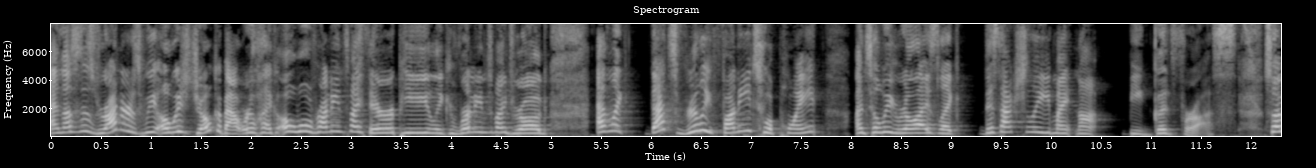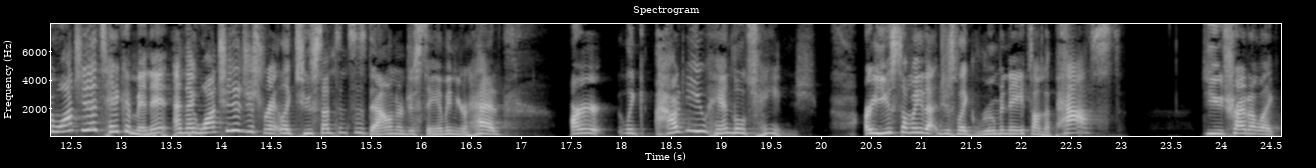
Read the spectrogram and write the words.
And us as runners, we always joke about, we're like, oh, well, running's my therapy, like running's my drug. And like, that's really funny to a point until we realize like this actually might not be good for us. So I want you to take a minute and I want you to just write like two sentences down or just say them in your head. Are like, how do you handle change? Are you somebody that just like ruminates on the past? Do you try to like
